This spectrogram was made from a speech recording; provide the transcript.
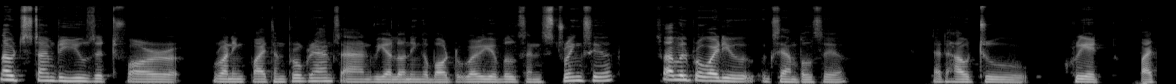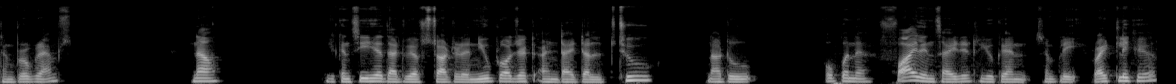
Now it's time to use it for running Python programs and we are learning about variables and strings here. So I will provide you examples here that how to create Python programs. Now you can see here that we have started a new project entitled 2. Now to open a file inside it you can simply right click here,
